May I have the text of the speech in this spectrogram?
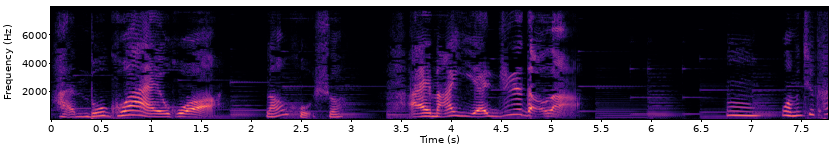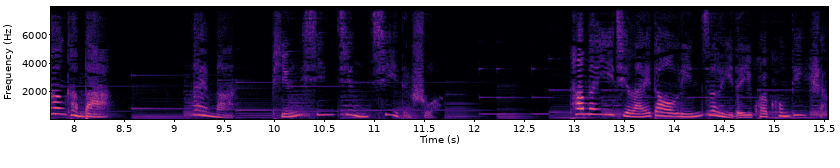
很不快活。老虎说：“艾玛也知道了。”嗯，我们去看看吧。”艾玛平心静气地说。他们一起来到林子里的一块空地上，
